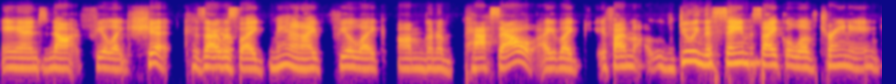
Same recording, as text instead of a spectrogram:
and not feel like shit. Because i yeah. was like man i feel like i'm gonna pass out. I like if i'm uh, doing the same cycle of training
